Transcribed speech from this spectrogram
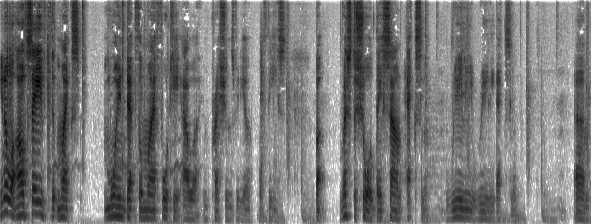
You know what? I'll save the mics more in depth on my 48 hour impressions video of these But rest assured they sound excellent. Really, really excellent. Um,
